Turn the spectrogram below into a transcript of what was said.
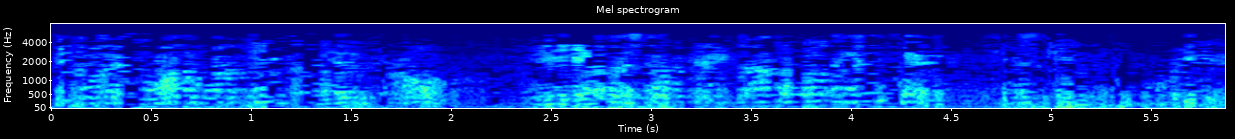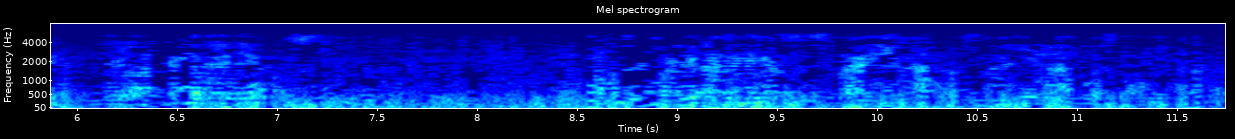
Entonces, Juan Bautista entró y él estaba gritando a la gente: Tienes que huir de la fe de Dios. Entonces, la ira de Dios está llenando, está llenando, está llenando.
